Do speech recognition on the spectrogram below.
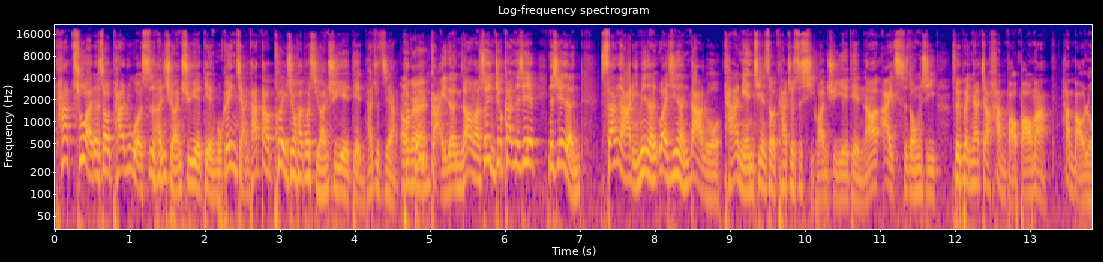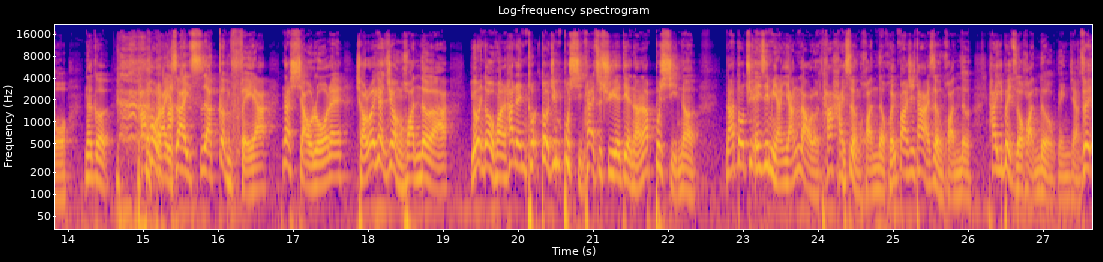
他出来的时候，他如果是很喜欢去夜店，我跟你讲，他到退休他都喜欢去夜店，他就这样，他不会改的，你知道吗？所以你就看那些那些人，三牙里面的外星人大罗，他年轻的时候他就是喜欢去夜店，然后爱吃东西，所以被人家叫汉堡包嘛，汉堡罗。那个他后来也是爱吃啊，更肥啊。那小罗呢？小罗一开始就很欢乐啊，永远都很欢乐。他连都都已经不行，他也是去夜店了，那不行了。那都去 AC 米兰养老了，他还是很欢乐。回巴西他还是很欢乐，他一辈子都欢乐。我跟你讲，所以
